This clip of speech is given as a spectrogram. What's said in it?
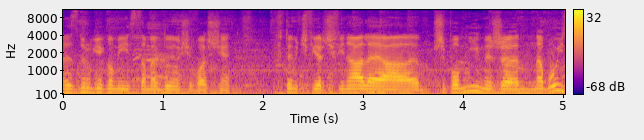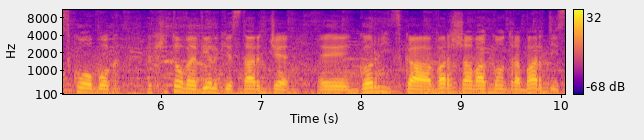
z drugiego miejsca meldują się właśnie w tym ćwierćfinale, a przypomnijmy, że na boisku obok hitowe wielkie starcie y, Gorlicka, Warszawa kontra Bartis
